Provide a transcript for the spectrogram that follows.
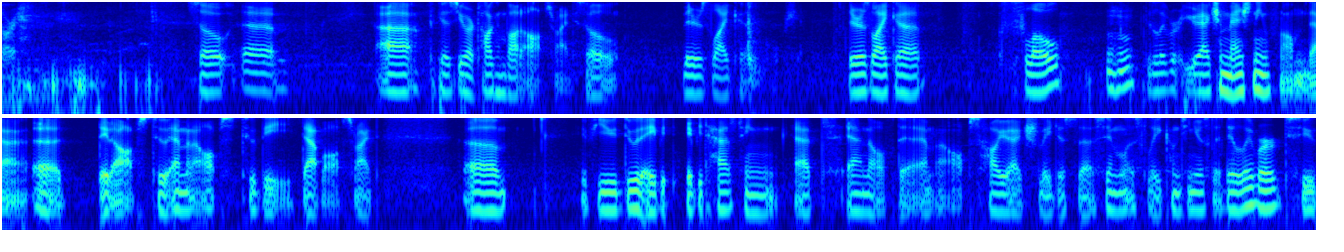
Sorry. So, uh, uh, because you are talking about ops, right? So, there's like a, there's like a flow Mhm. deliver. You're actually mentioning from the uh, data ops to ML ops to the DevOps, right? Um, if you do the A/B, A/B testing at end of the ML ops, how you actually just uh, seamlessly, continuously deliver to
